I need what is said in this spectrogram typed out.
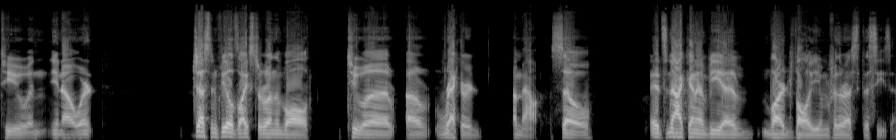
too. And you know, we're Justin Fields likes to run the ball to a, a record amount, so it's not going to be a large volume for the rest of the season.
